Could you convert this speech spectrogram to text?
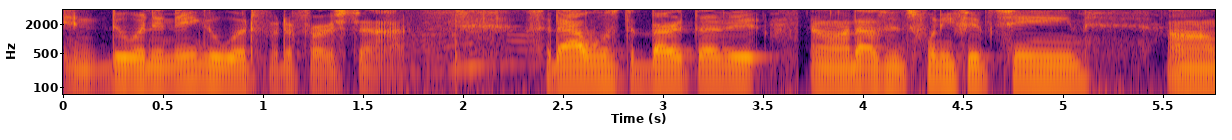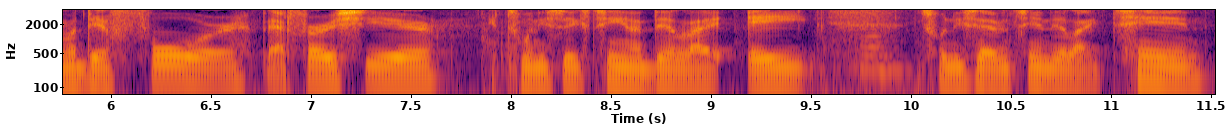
and do it in Inglewood for the first time. So that was the birth of it. Uh, that was in 2015. Um, I did four that first year. 2016, I did like eight. Mm-hmm. 2017, I did like 10.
